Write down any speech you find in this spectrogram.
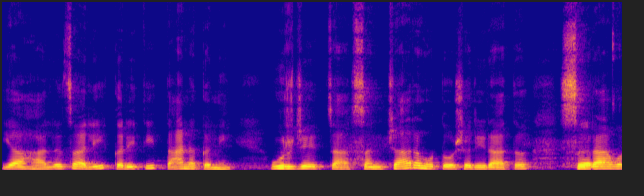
या हालचाली करीती ताण कमी. ऊर्जेचा संचार होतो शरीरात. सराव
